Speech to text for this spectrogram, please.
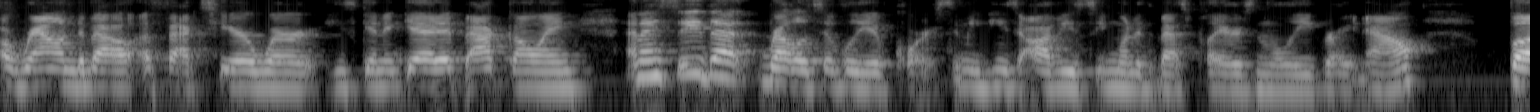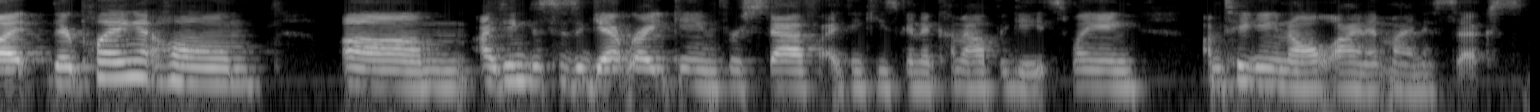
a roundabout effect here where he's going to get it back going. And I say that relatively, of course. I mean, he's obviously one of the best players in the league right now, but they're playing at home. Um, I think this is a get right game for Steph. I think he's going to come out the gate swinging. I'm taking an alt line at minus six.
